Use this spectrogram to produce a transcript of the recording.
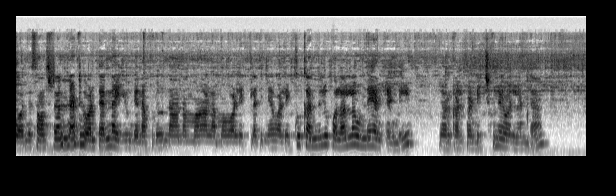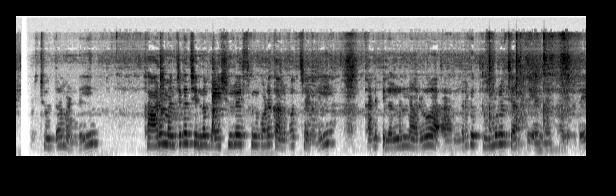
వంద సంవత్సరాల నాటి వంటన్న అయ్యి ఉండేనప్పుడు నానమ్మ వాళ్ళమ్మ వాళ్ళు ఇట్లా తినేవాళ్ళు. ఎక్కువ కందులు పొలాల్లో ఉండేయంటండి. ఎవరికాళ్ళు పండించుకునేవాళ్ళంట ఇప్పుడు చూద్దామండి. కారం మంచిగా చిన్న బేషన్లో వేసుకుని కూడా కలపచ్చండి. కానీ పిల్లలు ఉన్నారు అందరికీ తుమ్ములు వచ్చేస్తాయండి కలిపితే.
